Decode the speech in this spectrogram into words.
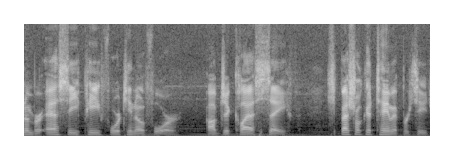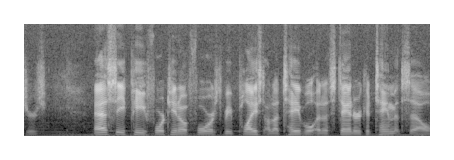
Number SCP-1404 Object Class Safe Special Containment Procedures SCP-1404 is to be placed on a table in a standard containment cell.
